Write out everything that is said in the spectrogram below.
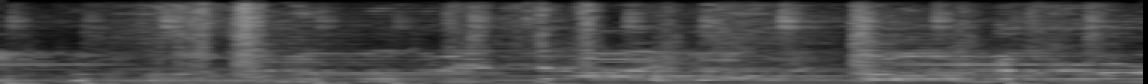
Come on, I'm gonna die. Oh, no.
